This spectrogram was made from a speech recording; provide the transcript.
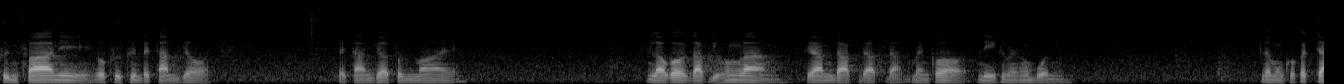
ขึ้นฟ้านี่ก็คือขึ้นไปตามยอด ไปตามยอดต้นไม้ เราก็ดับอยู่ข้างล่าง พยายามดับดับดับ มันก็หนีขึ้นไปข้างบน แล้วมันก็กระจ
